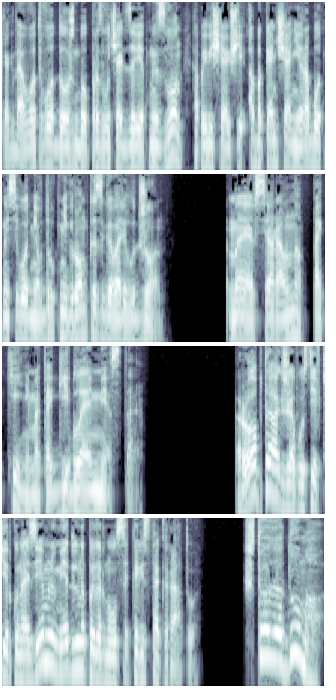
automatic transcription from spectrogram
когда вот-вот должен был прозвучать заветный звон, оповещающий об окончании работ на сегодня, вдруг негромко заговорил Джон. Мы все равно покинем это гиблое место. Роб также, опустив кирку на землю, медленно повернулся к аристократу. «Что задумал?»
